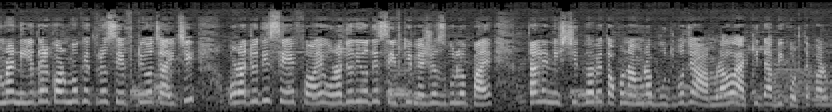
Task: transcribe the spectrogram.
আমরা নিজেদের কর্মক্ষেত্র সেফটিও চাইছি। ওরা যদি সেফ হয়, ওরা যদি ওদের সেফটি মেজার্সগুলো পায়, তাহলে নিশ্চিতভাবে তখন আমরা বুঝব যে আমরাও একই দাবি করতে পারব,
